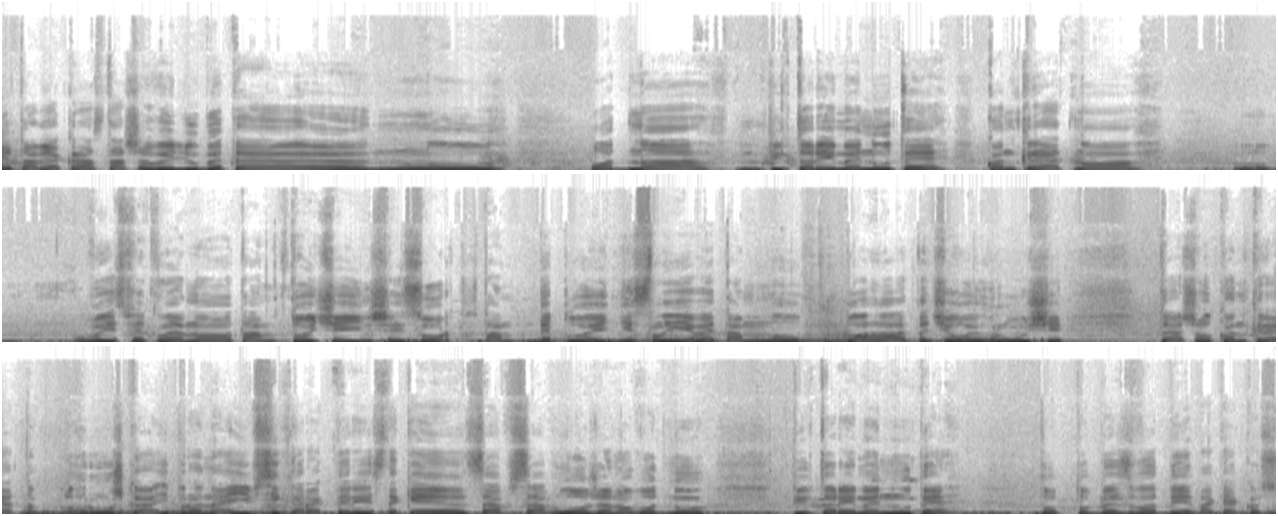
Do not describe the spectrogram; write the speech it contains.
І там якраз те, що ви любите, е, ну, одна півтори минути конкретно висвітлено там той чи інший сорт, там диплоїдні сливи, там ну багато чого, груші. Те, що конкретно грушка і про неї всі характеристики, це все вложено в одну півтори минути, тобто без води, так якось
